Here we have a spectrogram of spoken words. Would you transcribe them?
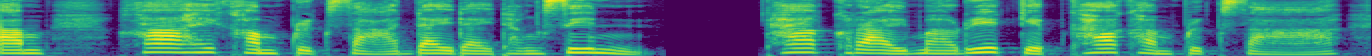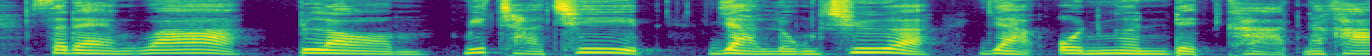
าม ค่าให้คำปรึกษาใด ๆ ทั้งสิ้น ถ้าใครมาเรียกเก็บค่าคำปรึกษา แสดงว่า ปลอม มิจฉาชีพ อย่าหลงเชื่อ อย่าโอนเงินเด็ดขาดนะคะ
